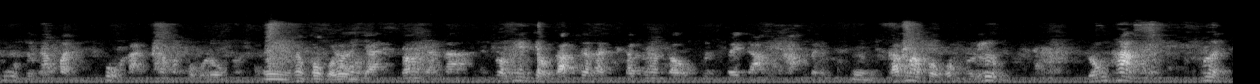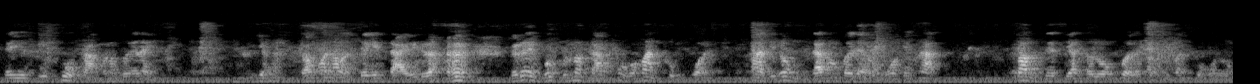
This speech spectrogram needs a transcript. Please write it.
พูดไปทั้งวันผู้ขาดทั้งวันผู้ลงเออทั้งพ่อก็ก็ลลงงยันก็ยันได้ก็เห็นเกี่ยวกับเรื่องกับเรื่องเก่าไปตามหาไปเออกลับมาผมผมลืม ลงข้างเมื่อจะอยู่ที่ผู้ขาดมันต้องเป็นอะไรยังต้องมาเท่าจะยังตายเลยเด้อก็เลยบุกขึ้นมากลางผู้ประมาณถูกควรมาที่ลงดันลงไปแล้วหัวเป็นข้างฟังเสียงตะลงเพื่อให้มันโผล่ลง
